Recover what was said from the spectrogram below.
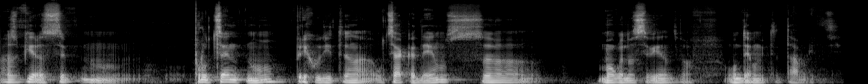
разбира се, процентно приходите на, от всяка дейност а, могат да се видят в отделните таблици.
